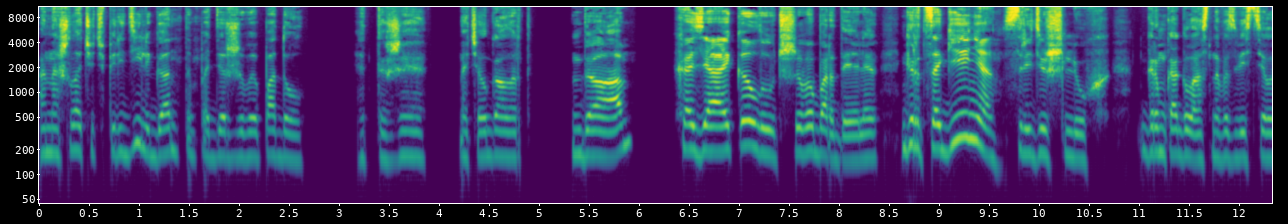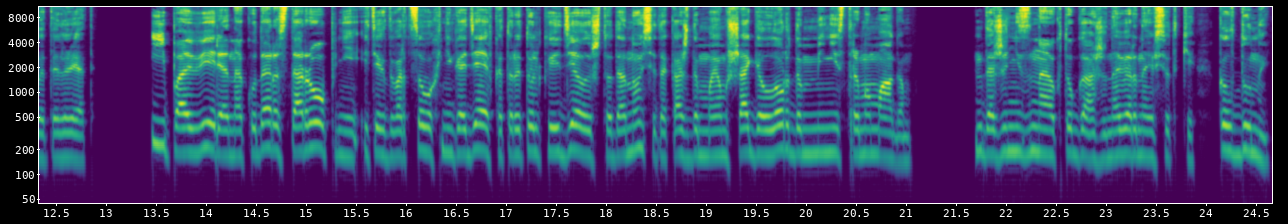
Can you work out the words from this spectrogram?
Она шла чуть впереди, элегантно поддерживая подол. «Это же...» — начал Галлард. «Да, хозяйка лучшего борделя, герцогиня среди шлюх», — громкогласно возвестил Этельред. И поверь, она куда расторопнее этих дворцовых негодяев, которые только и делают, что доносят о каждом моем шаге лордам, министрам и магам. Даже не знаю, кто гаже, наверное, все таки колдуны».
